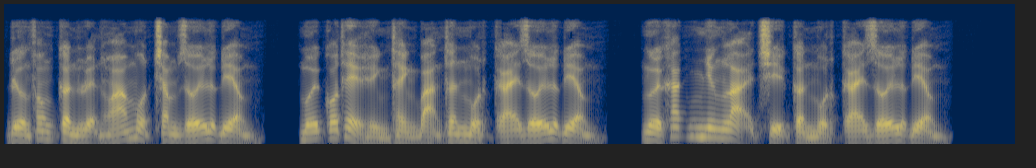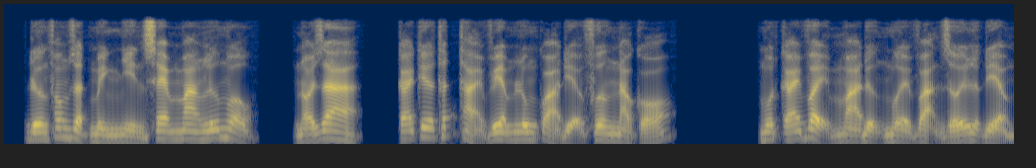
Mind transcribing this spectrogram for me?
đường phong cần luyện hóa một trăm giới lực điểm, mới có thể hình thành bản thân một cái giới lực điểm, người khác nhưng lại chỉ cần một cái giới lực điểm. Đường phong giật mình nhìn xem mang lữ mậu, nói ra, cái kia thất thải viêm lung quả địa phương nào có. Một cái vậy mà đựng mười vạn giới lực điểm.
